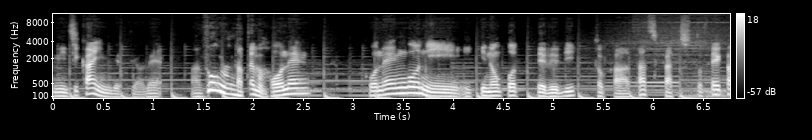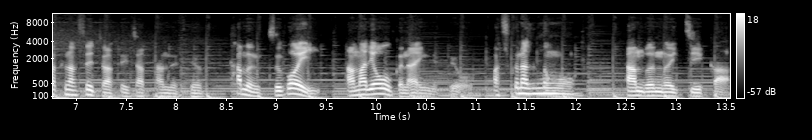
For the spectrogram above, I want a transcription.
短いんですよね。あのそうなんだ例えば5年、5年後に生き残ってる率とか、確かちょっと正確な数値忘れちゃったんですけど、多分すごいあまり多くないんですよ。まあ、少なくとも3分の1以下。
